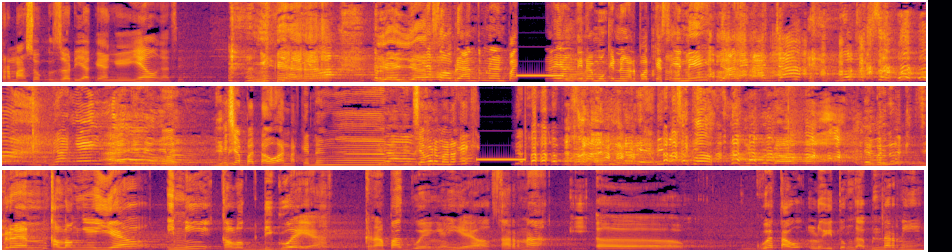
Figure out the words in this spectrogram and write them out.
termasuk zodiak yang ngeyel nggak sih? Iya iya. Dia selalu berantem dengan Pak yang tidak mungkin dengar podcast ini. Biarin aja. Gua kesel. Nggak ngeyel. Aduh, eh, siapa tahu anaknya denger. Siapa nama anaknya? Kita Debbie masuk lo. Nyebut nama. Eh bener. Brand kalau ngeyel ini kalau di gue ya, kenapa gue ngeyel karena eh, gue tahu lo itu nggak benar nih.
